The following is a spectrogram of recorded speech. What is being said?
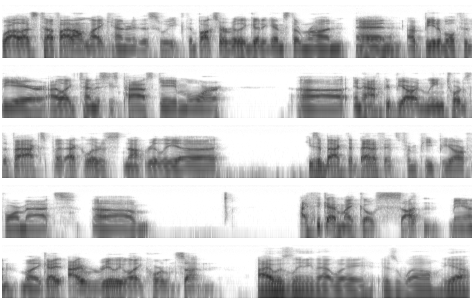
Wow, that's tough. I don't like Henry this week. The Bucs are really good against the run and are beatable through the air. I like Tennessee's pass game more. Uh, in half PPR and lean towards the backs, but Ekeler's not really a. He's a back that benefits from PPR formats. Um, I think I might go Sutton, man. Like I, I really like Courtland Sutton. I was leaning that way as well. Yeah,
